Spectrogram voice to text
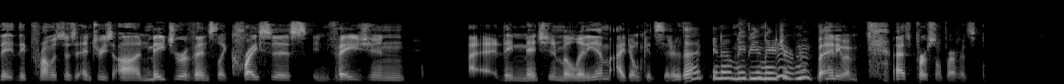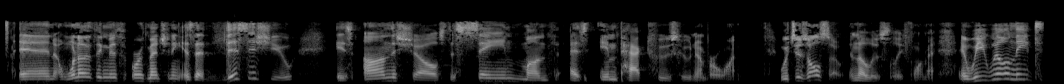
they, they promised us entries on major events like Crisis, Invasion, uh, they mention Millennium. I don't consider that, you know, maybe a major event. But anyway, that's personal preference. And one other thing worth mentioning is that this issue is on the shelves the same month as Impact Who's Who number one, which is also in the loose leaf format. And we will need to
